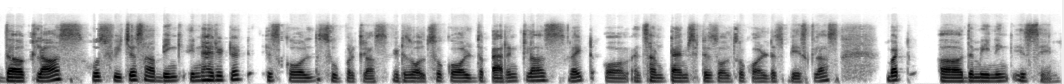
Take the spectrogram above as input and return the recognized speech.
the class whose features are being inherited is called the superclass. It is also called the parent class, right? Or and sometimes it is also called as base class, but uh, the meaning is same.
